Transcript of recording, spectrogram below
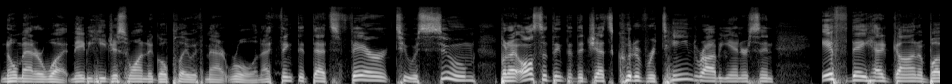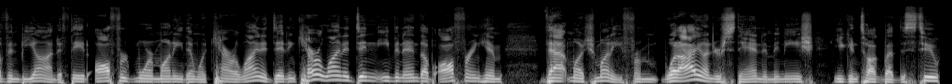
no matter what. Maybe he just wanted to go play with Matt Rhule. And I think that that's fair to assume, but I also think that the Jets could have retained Robbie Anderson if they had gone above and beyond, if they'd offered more money than what Carolina did, and Carolina didn't even end up offering him that much money. From what I understand, and Manish, you can talk about this too,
